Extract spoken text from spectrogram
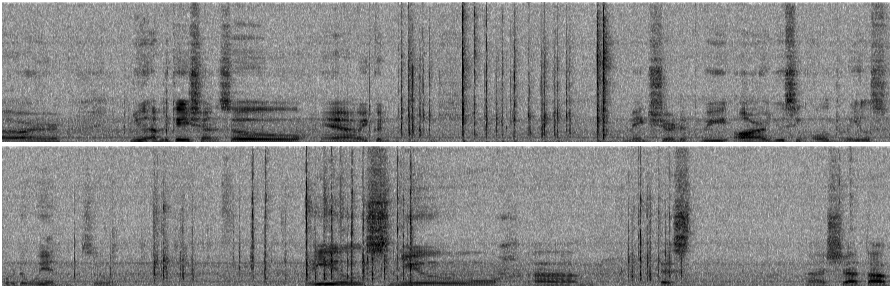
our new application. So yeah we could make sure that we are using old Rails for the win. So Rails new um, test uh, shut up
